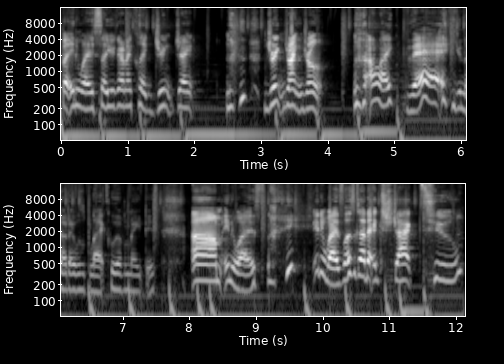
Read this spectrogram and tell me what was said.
but anyway so you're gonna click drink drink drink drink drunk I like that. You know they was black, whoever made this. Um, anyways. anyways, let's go to extract two.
